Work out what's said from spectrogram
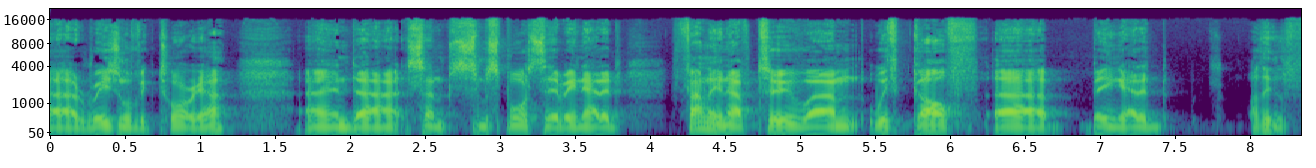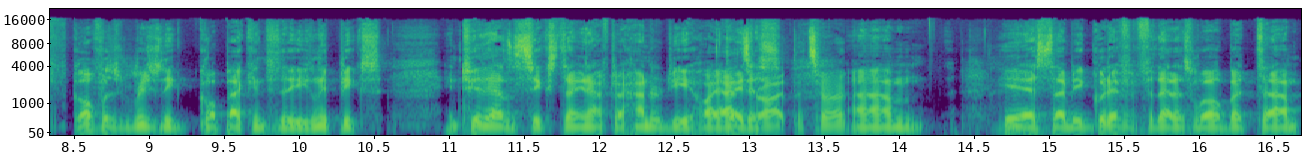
uh, regional Victoria, and uh, some some sports there being added. Funnily enough, too, um, with golf uh, being added. I think golf was originally got back into the Olympics in 2016 after a 100 year hiatus. That's right. That's right. Um, yeah, so that'd be a good effort for that as well. But um,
